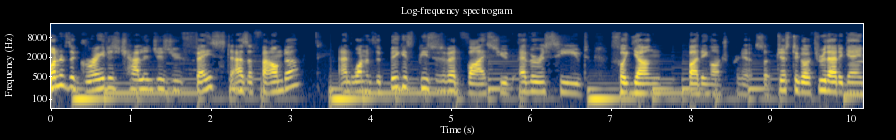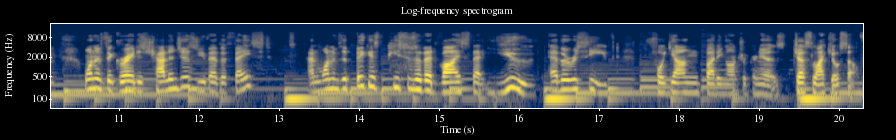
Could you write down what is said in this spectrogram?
one of the greatest challenges you've faced as a founder and one of the biggest pieces of advice you've ever received for young budding entrepreneurs. So, just to go through that again, one of the greatest challenges you've ever faced and one of the biggest pieces of advice that you've ever received for young budding entrepreneurs just like yourself.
